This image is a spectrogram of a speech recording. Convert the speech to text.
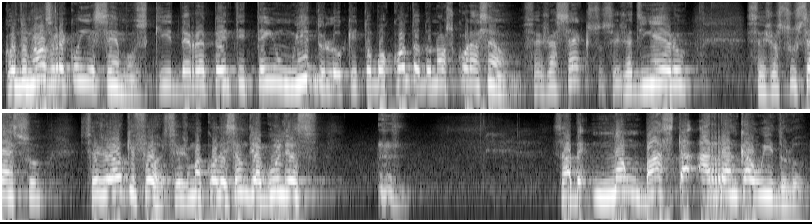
quando nós reconhecemos que de repente tem um ídolo que tomou conta do nosso coração, seja sexo, seja dinheiro, seja sucesso, seja lá o que for, seja uma coleção de agulhas, Sabe, não basta arrancar o ídolo.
